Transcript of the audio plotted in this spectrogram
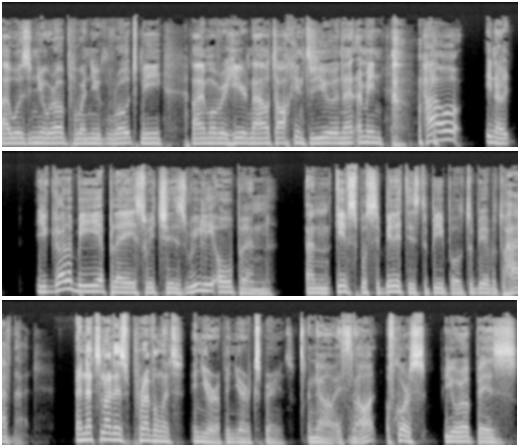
I was in Europe when you wrote me. I'm over here now talking to you. And then, I mean, how you know, you gotta be a place which is really open and gives possibilities to people to be able to have that. And that's not as prevalent in Europe, in your experience. No, it's not. Of course, Europe is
